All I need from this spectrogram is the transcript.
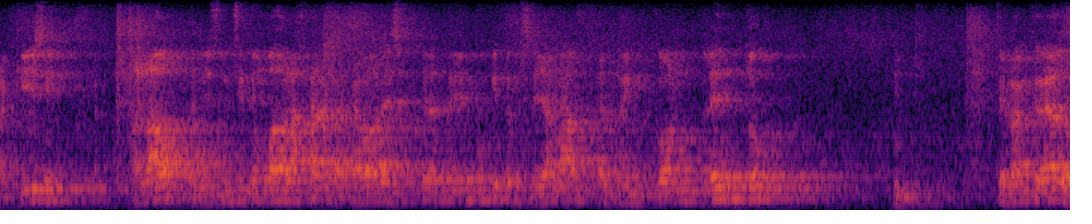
aquí sí, al lado tenéis un sitio en Guadalajara que acaba de crecer un poquito que se llama el Rincón Lento, que lo han creado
